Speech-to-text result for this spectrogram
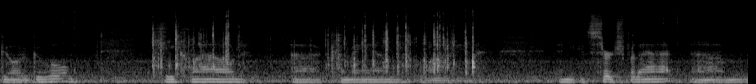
go to Google, gcloud uh, command line. And you can search for that. Um,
